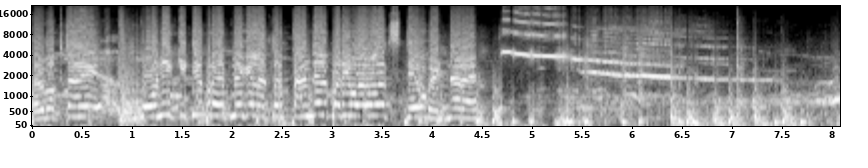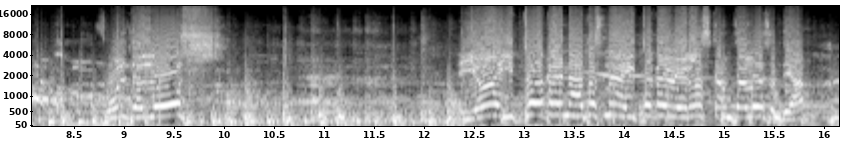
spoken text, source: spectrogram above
तर बघताय कोणी किती प्रयत्न केला तर तांडेल परिवारालाच देव भेटणार आहे. चालू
